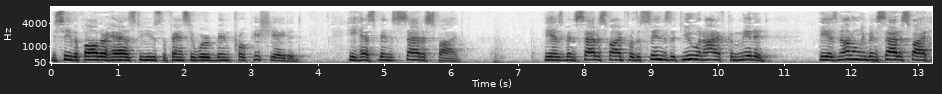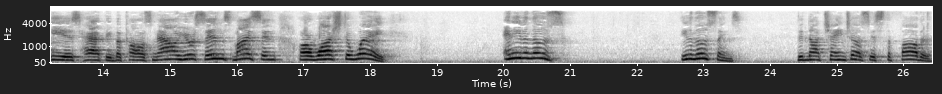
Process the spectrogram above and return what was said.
You see, the Father has, to use the fancy word, been propitiated. He has been satisfied. He has been satisfied for the sins that you and I have committed. He has not only been satisfied, he is happy because now your sins, my sins, are washed away. And even those, even those things did not change us. It's the Father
